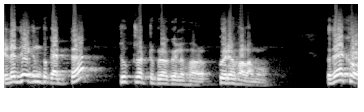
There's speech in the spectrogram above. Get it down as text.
এটা দিয়ে কিন্তু কাইটটা টুকরা টুকরা করে করে ফেলামো তো দেখো,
